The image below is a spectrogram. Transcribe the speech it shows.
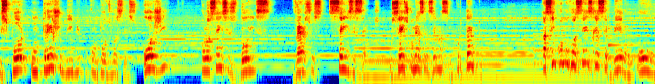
expor um trecho bíblico com todos vocês. Hoje, Colossenses 2, versos 6 e 7. O 6 começa dizendo assim: Portanto, assim como vocês receberam ou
